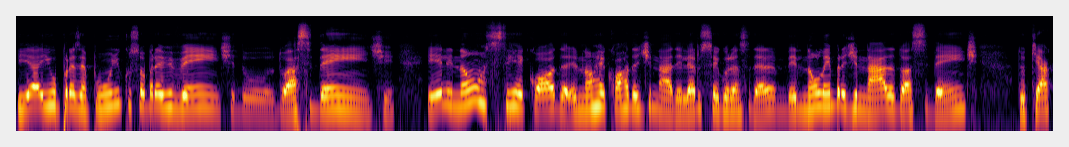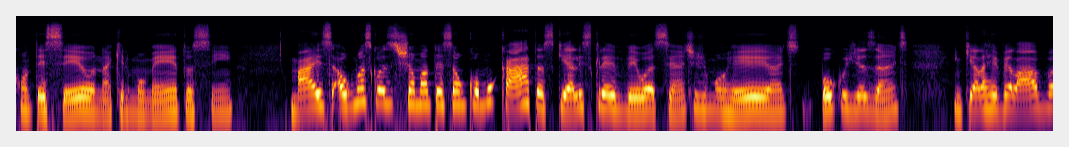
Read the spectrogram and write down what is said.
E aí, o, por exemplo, o único sobrevivente do, do acidente, ele não se recorda, ele não recorda de nada. Ele era o segurança dela, ele não lembra de nada do acidente, do que aconteceu naquele momento, assim. Mas algumas coisas chamam a atenção, como cartas que ela escreveu assim antes de morrer, antes, poucos dias antes, em que ela revelava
